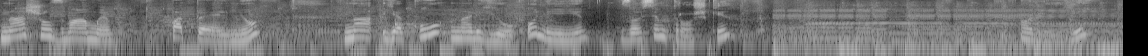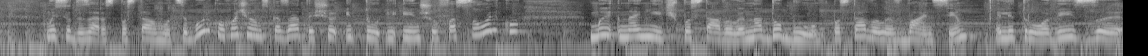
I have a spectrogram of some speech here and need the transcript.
нашу з вами пательню, на яку налью олії зовсім трошки. Олії. Ми сюди зараз поставимо цибульку. Хочу вам сказати, що і ту, і іншу фасольку ми на ніч поставили на добу, поставили в банці літровій з е,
